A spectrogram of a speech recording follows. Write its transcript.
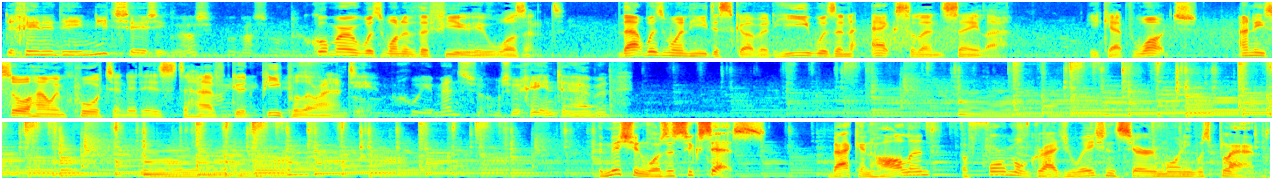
Die niet zeeziek was, was was one of the few who wasn't. That was when he discovered he was an excellent sailor. He kept watch, and he saw how important it is to have good people around you. The mission was a success. Back in Holland, a formal graduation ceremony was planned.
